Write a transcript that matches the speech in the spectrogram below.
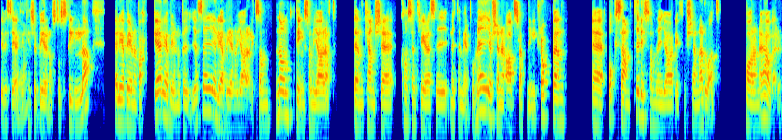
Det vill säga att Ja. jag kanske ber den att stå stilla eller jag ber den att backa eller jag ber den att böja sig eller jag ber den att göra liksom någonting som gör att den kanske koncentrerar sig lite mer på mig och känner avslappning i kroppen. Eh, och samtidigt som den gör det får känna då att faran över.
